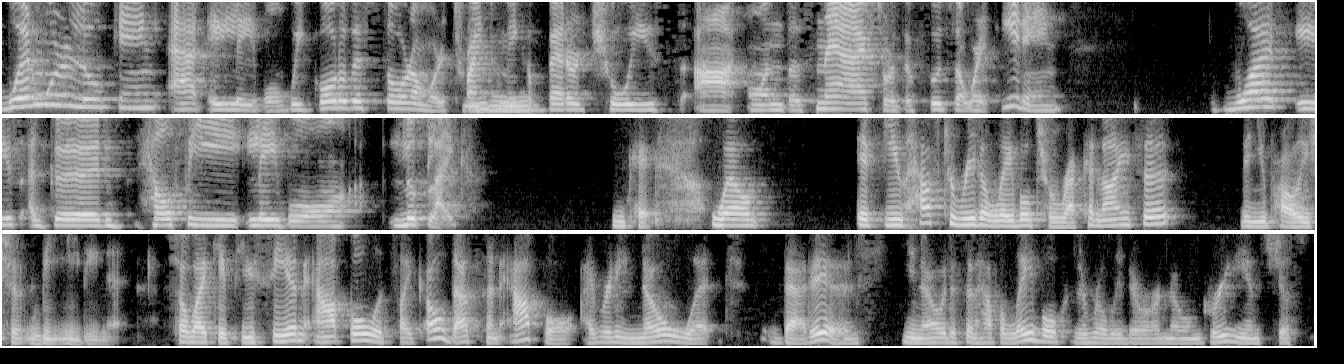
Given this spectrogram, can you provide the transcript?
When we're looking at a label, we go to the store and we're trying mm-hmm. to make a mm-hmm. better choice uh, on the snacks or the foods that we're eating. what is a good healthy label look like? Okay. Well, if you have to read a label to recognize it, then you probably shouldn't be eating it. So, like if you see an apple, it's like, oh, that's an apple. I already know what that is. You know, it doesn't have a label because really there are no ingredients, just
